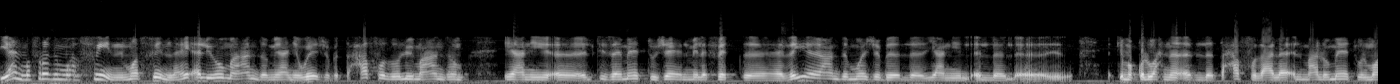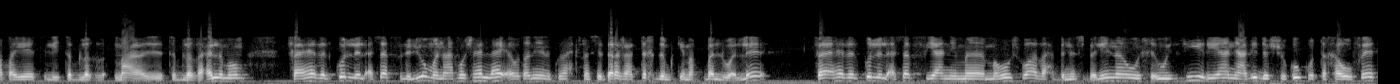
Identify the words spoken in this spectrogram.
يعني المفروض الموظفين الموظفين الهيئة اللي هما عندهم يعني واجب التحفظ واللي ما عندهم يعني آه، التزامات تجاه الملفات آه، هذه عندهم واجب يعني كما نقولوا إحنا التحفظ على المعلومات والمعطيات اللي تبلغ مع تبلغ علمهم. فهذا الكل للأسف اليوم ما نعرفوش هل الهيئة الوطنية لمكافحه الفساد رجعت تخدم كما قبل ولا فهذا الكل للأسف يعني ما ماهوش واضح بالنسبة لنا ويثير يعني عديد الشكوك والتخوفات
